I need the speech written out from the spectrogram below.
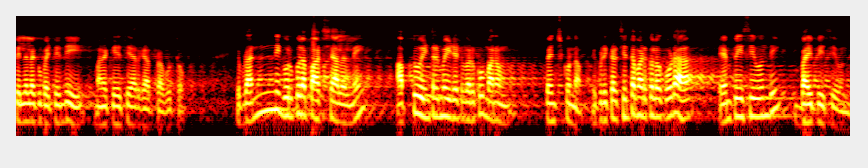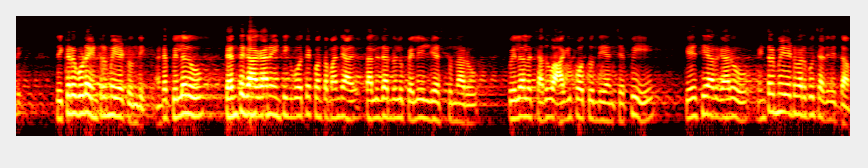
పిల్లలకు పెట్టింది మన కేసీఆర్ గారి ప్రభుత్వం. ఇప్పుడు అన్ని గురుకుల పాఠశాలల్ని అప్ టు ఇంటర్మీడియట్ వరకు మనం పెంచుకున్నాం. ఇప్పుడు ఇక్కడ చింతమడకలో కూడా ఎంపీసీ ఉంది బైపీసీ ఉంది. ఇక్కడ కూడా ఇంటర్మీడియట్ ఉంది. అంటే పిల్లలు టెన్త్ కాగానే ఇంటికి పోతే కొంతమంది తల్లిదండ్రులు పెళ్ళిళ్ళు చేస్తున్నారు పిల్లల చదువు ఆగిపోతుంది అని చెప్పి కేసీఆర్ గారు ఇంటర్మీడియట్ వరకు చదివిద్దాం.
